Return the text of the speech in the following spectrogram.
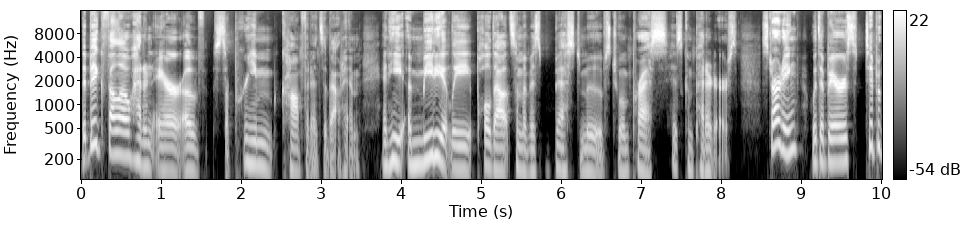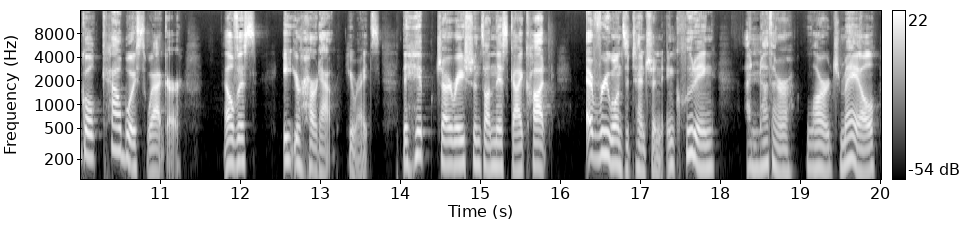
The big fellow had an air of supreme confidence about him, and he immediately pulled out some of his best moves to impress his competitors, starting with a bear's typical cowboy swagger. Elvis, eat your heart out, he writes. The hip gyrations on this guy caught everyone's attention, including another large male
